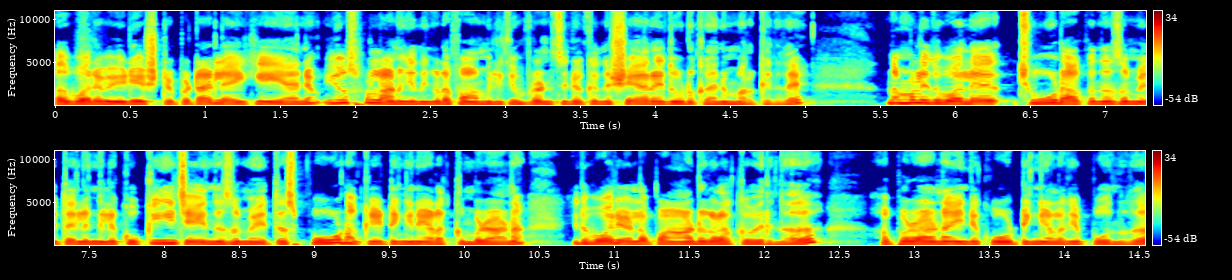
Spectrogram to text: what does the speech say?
അതുപോലെ വീഡിയോ ഇഷ്ടപ്പെട്ടാൽ ലൈക്ക് ചെയ്യാനും യൂസ്ഫുൾ ആണെങ്കിൽ നിങ്ങളുടെ ഫാമിലിക്കും ഫ്രണ്ട്സിനൊക്കെ ഒന്ന് ഷെയർ ചെയ്ത് കൊടുക്കാനും മറക്കരുതേ. നമ്മൾ ഇതുപോലെ ചൂടാക്കുന്ന സമയത്ത് അല്ലെങ്കിൽ കുക്കിംഗ് ചെയ്യുന്ന സമയത്ത് സ്പൂണൊക്കെ ഇട്ട് ഇങ്ങനെ ഇളക്കുമ്പോഴാണ് ഇതുപോലെയുള്ള പാടുകളൊക്കെ വരുന്നത്. അപ്പോഴാണ് അതിന്റെ കോട്ടിങ് ഇളകി പോകുന്നത്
